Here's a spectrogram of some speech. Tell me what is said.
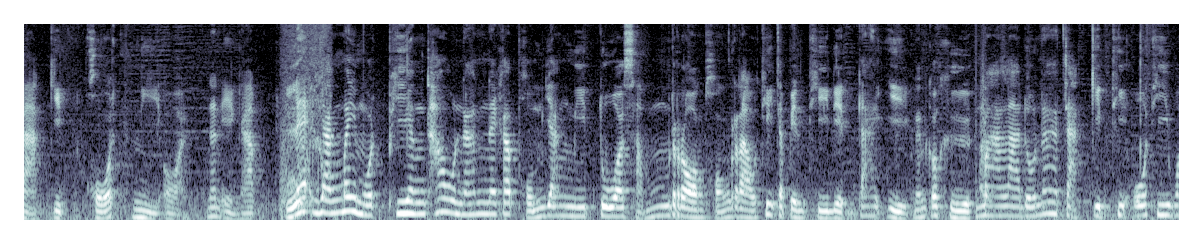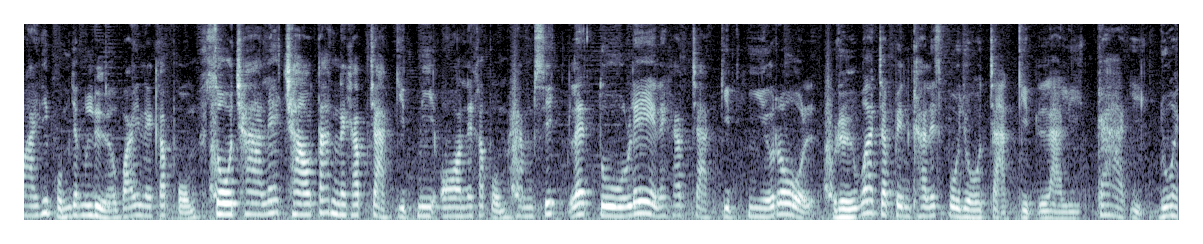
จากกิจ โค้ดนีออนนั่นเองครับ และยังไม่หมดเพียงเท่านั้นนะครับ ผมยังมีตัวสำรองของเราที่จะเป็นทีเด็ดได้อีก นั่นก็คือมาลาโดน่าจากกิจทีโอทีวที่ผมยังเหลือไว้นะครับผมโซชาและชาวตันนะครับจากกิจนีออนนะครับผมแฮมซิกและตูเล่นะครับจากกิจฮีโร่หรือว่าจะเป็นคาริสโปโยจากกิจลาลิก้าอีกด้วย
